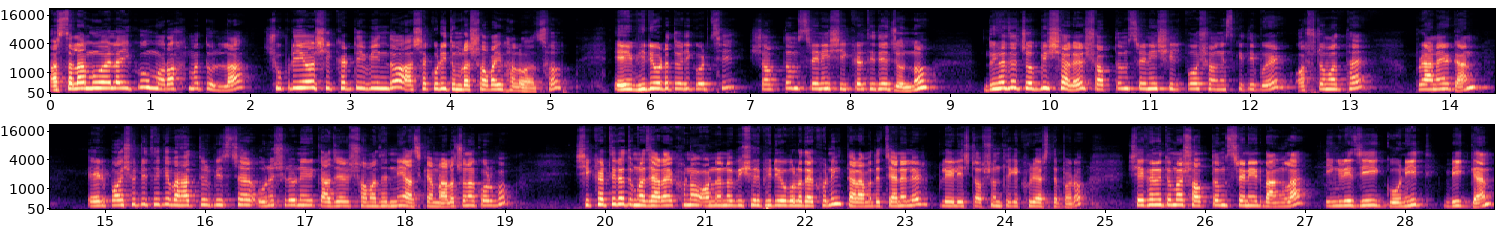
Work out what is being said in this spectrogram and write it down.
আসসালামু আলাইকুম রহমতুল্লাহ। সুপ্রিয় শিক্ষার্থীবৃন্দ, আশা করি তোমরা সবাই ভালো আছো। এই ভিডিওটা তৈরি করছি সপ্তম শ্রেণির শিক্ষার্থীদের জন্য। দুই হাজার চব্বিশ সালের সপ্তম শ্রেণির শিল্প সংস্কৃতি বইয়ের অষ্টম অধ্যায়, প্রাণের গান। এর পঁয়ষট্টি থেকে বাহাত্তর পৃষ্ঠার অনুশীলনীর কাজের সমাধান নিয়ে আজকে আমরা আলোচনা করব। শিক্ষার্থীরা, তোমরা যারা এখনও অন্যান্য বিষয়ের ভিডিওগুলো দেখোনি, তারা আমাদের চ্যানেলের প্লে লিস্ট অপশন থেকে ঘুরে আসতে পারো। সেখানে তোমরা সপ্তম শ্রেণির বাংলা, ইংরেজি, গণিত, বিজ্ঞান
